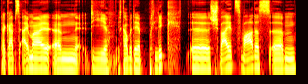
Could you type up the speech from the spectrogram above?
Da gab es einmal ähm, die, ich glaube, der Blick äh, Schweiz war das. Ähm,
